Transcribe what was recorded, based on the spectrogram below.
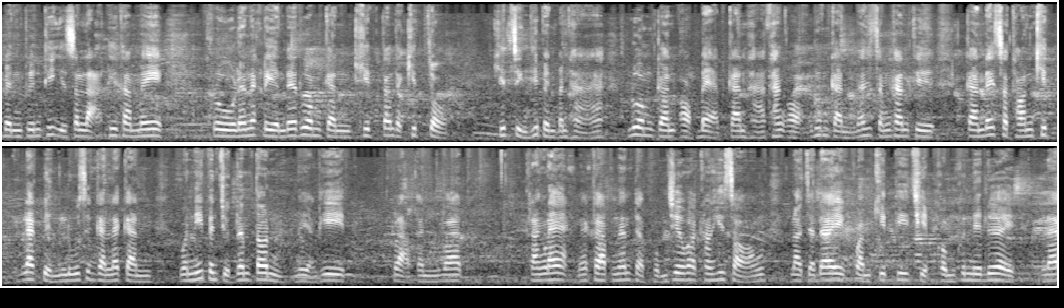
เป็นพื้นที่อิสระที่ทำให้ครูและนักเรียนได้ร่วมกันคิดตั้งแต่คิดโจทย์ คิดสิ่งที่เป็นปัญหาร่วมกันออกแบบการหาทางออกร่วมกัน และที่สำคัญคือการได้สะท้อนคิดแลกเปลี่ยนรู้ซึ่งกันและกัน วันนี้เป็นจุดเริ่มต้นในอย่างที่กล่าวกันว่าครั้งแรกนะครับ นั่นแต่ผมเชื่อว่าครั้งที่ 2 เราจะได้ความคิดที่เฉียบคมขึ้นเรื่อยๆ และ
